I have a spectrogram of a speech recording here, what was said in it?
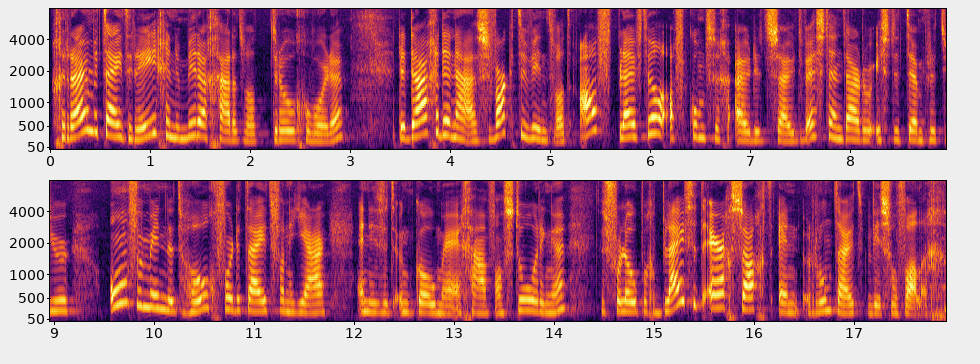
Geruime tijd regen. In de middag gaat het wat droger worden. De dagen daarna zwakt de wind wat af. Blijft wel afkomstig uit het zuidwesten. En daardoor is de temperatuur onverminderd hoog voor de tijd van het jaar en is het een komen en gaan van storingen. Dus voorlopig blijft het erg zacht en ronduit wisselvallig.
